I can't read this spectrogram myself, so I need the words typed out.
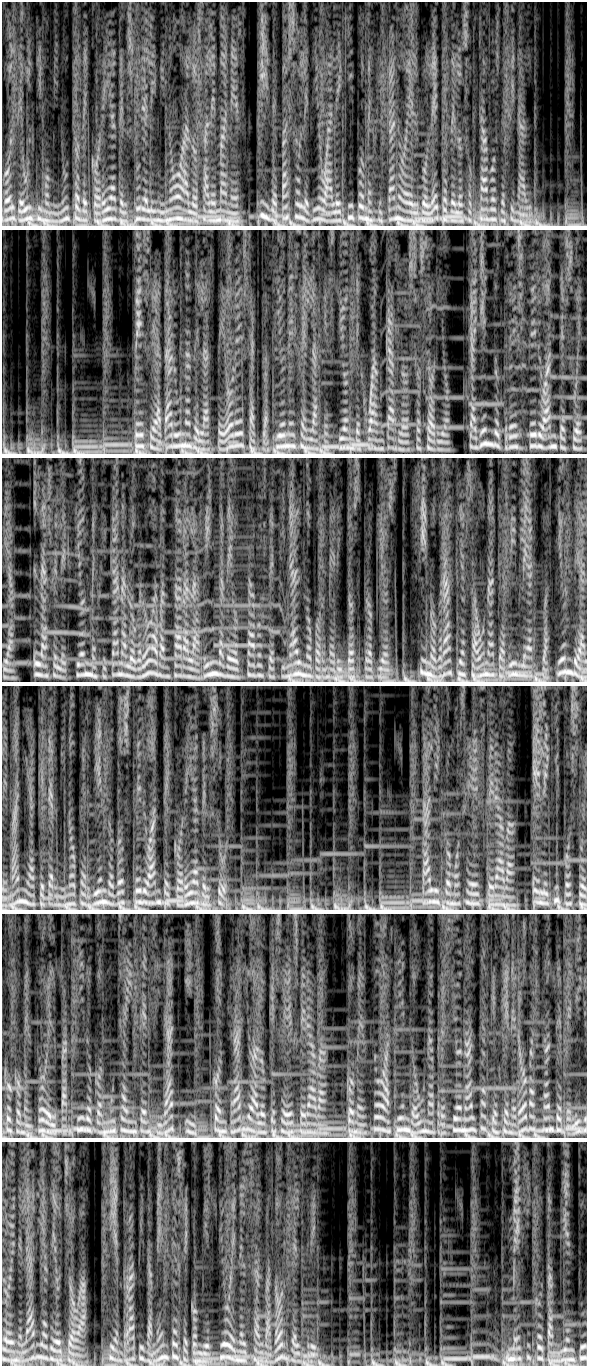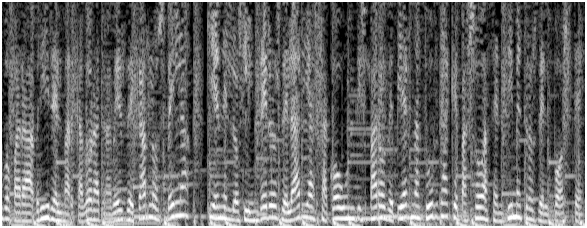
gol de último minuto de Corea del Sur eliminó a los alemanes, y de paso le dio al equipo mexicano el boleto de los octavos de final. Pese a dar una de las peores actuaciones en la gestión de Juan Carlos Osorio, cayendo 3-0 ante Suecia, la selección mexicana logró avanzar a la rinda de octavos de final no por méritos propios, sino gracias a una terrible actuación de Alemania que terminó perdiendo 2-0 ante Corea del Sur. Tal y como se esperaba, el equipo sueco comenzó el partido con mucha intensidad y, contrario a lo que se esperaba, comenzó haciendo una presión alta que generó bastante peligro en el área de Ochoa, quien rápidamente se convirtió en el salvador del tri. México también tuvo para abrir el marcador a través de Carlos Vela, quien en los linderos del área sacó un disparo de pierna zurda que pasó a centímetros del poste.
